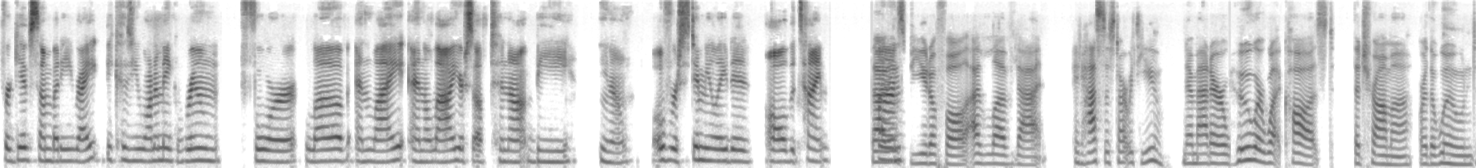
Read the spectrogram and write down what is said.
forgive somebody, right? Because you want to make room for love and light and allow yourself to not be, you know, overstimulated all the time. That um, is beautiful. I love that. It has to start with you, no matter who or what caused the trauma or the wound.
